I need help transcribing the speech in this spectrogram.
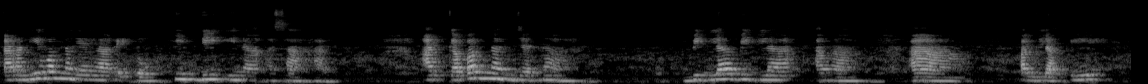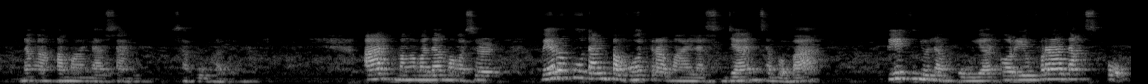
Karaniwang nangyayari ito, hindi inaasahan. At kapag nandyan na, bigla-bigla ang uh, paglaki ng kamalasan sa buhay. At mga madam, mga sir, Meron po tayong pangontra malas dyan sa baba. Click nyo lang po yan. Or yung products po.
